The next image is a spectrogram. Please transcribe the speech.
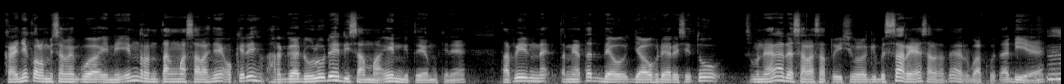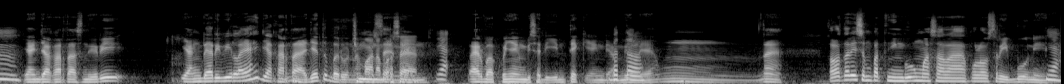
kayaknya kalau misalnya gua iniin rentang masalahnya oke deh harga dulu deh disamain gitu ya mungkin ya. Tapi ne- ternyata jauh, jauh dari situ sebenarnya ada salah satu isu lagi besar ya salah satunya air baku tadi ya. Mm, Yang Jakarta sendiri yang dari wilayah Jakarta aja tuh baru 6% Cuma ya. 6%. ya. Air bakunya yang bisa diintik yang diambil Betul. ya. Hmm. Nah, kalau tadi sempat nyinggung masalah Pulau Seribu nih, Ya.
